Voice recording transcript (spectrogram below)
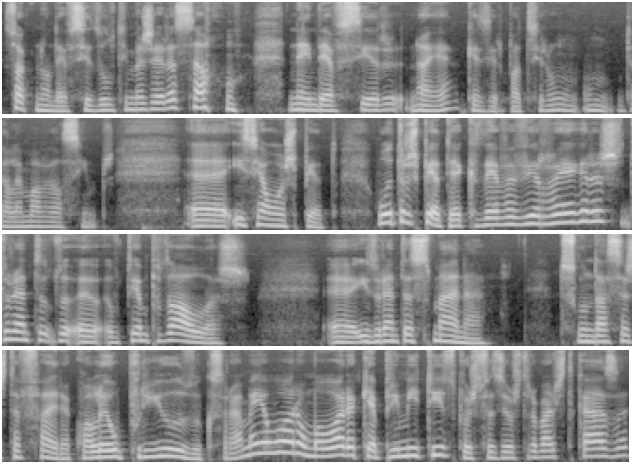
só que não deve ser de última geração, nem deve ser, não é? Quer dizer, pode ser um, um telemóvel simples. Uh, isso é um aspecto. O outro aspecto é que deve haver regras durante o, uh, o tempo de aulas. Uh, e durante a semana de segunda a sexta-feira, qual é o período, que será meia hora, uma hora, que é permitido depois de fazer os trabalhos de casa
